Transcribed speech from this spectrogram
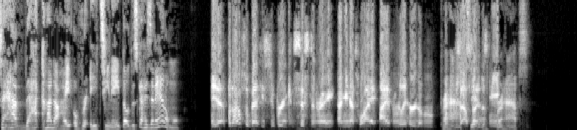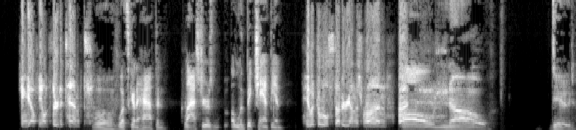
to have that kind of height over 18.8, though, this guy's an animal. Yeah, but I also bet he's super inconsistent, right? I mean, that's why I haven't really heard of him Perhaps, outside yeah, of this meet. perhaps. Jim Galfione, third attempt. Oh, what's going to happen? Last year's Olympic champion. He looked a little stuttery on this run. Oh no, dude!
